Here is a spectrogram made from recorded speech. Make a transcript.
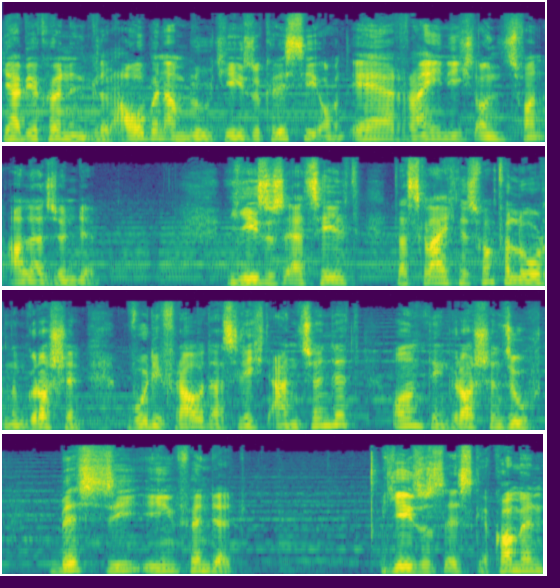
Ja, wir können glauben am Blut Jesu Christi und er reinigt uns von aller Sünde. Jesus erzählt das Gleichnis vom verlorenen Groschen, wo die Frau das Licht anzündet und den Groschen sucht, bis sie ihn findet. Jesus ist gekommen,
